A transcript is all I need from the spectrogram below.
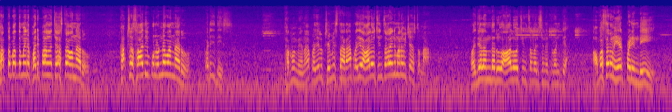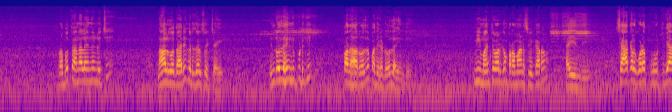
చట్టబద్ధమైన పరిపాలన చేస్తామన్నారు కక్ష సాధింపులు ఉండవన్నారు. వాట్ ఈస్ దిస్ ధర్మమేనా? ప్రజలు క్షమిస్తారా? ప్రజలు ఆలోచించాలని మనవి చేస్తున్నా. ప్రజలందరూ ఆలోచించవలసినటువంటి అవసరం ఏర్పడింది. ప్రభుత్వం అనాలైందండి వచ్చి? నాలుగో తారీఖు రిజల్ట్స్ వచ్చాయి. ఎన్ని రోజులు అయింది ఇప్పటికి? పదహారు రోజులు పదిహేడు రోజులు అయింది. మీ మంత్రివర్గం ప్రమాణ స్వీకారం అయ్యింది శాఖలు కూడా పూర్తిగా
